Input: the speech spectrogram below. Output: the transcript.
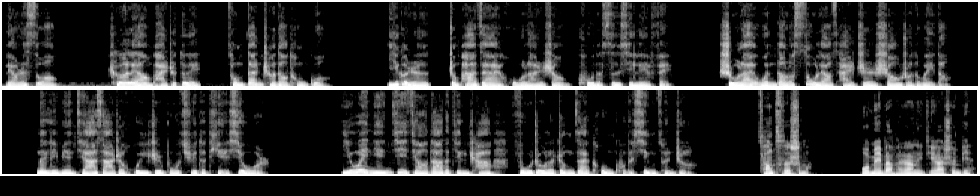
两人死亡。车辆排着队从单车道通过，一个人正趴在护栏上哭得撕心裂肺。鼠来闻到了塑料材质烧灼的味道，那里面夹杂着挥之不去的铁锈味儿。一位年纪较大的警察扶住了正在痛苦的幸存者。苍瓷是吗？我没办法让你节哀顺变，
